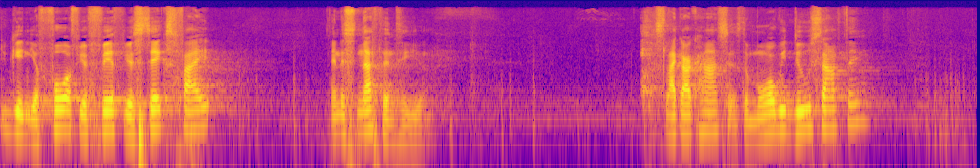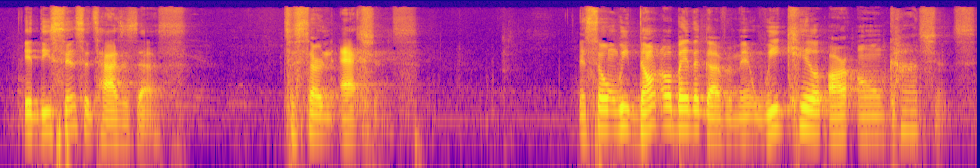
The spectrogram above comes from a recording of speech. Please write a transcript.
You get in your fourth, your fifth, your sixth fight, and it's nothing to you. It's like our conscience. The more we do something, it desensitizes us to certain actions. And so when we don't obey the government, we kill our own conscience.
